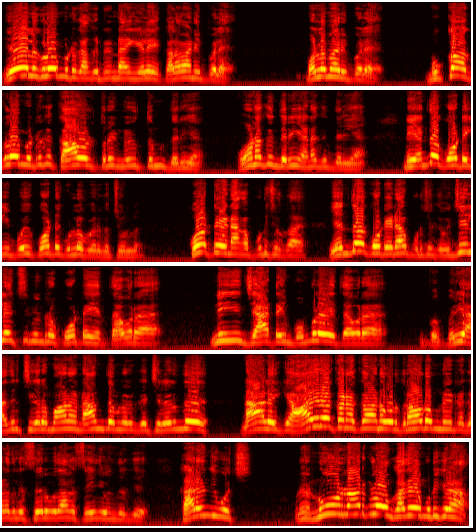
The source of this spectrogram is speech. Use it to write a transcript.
ஏழு கிலோமீட்டருக்கு அங்கிட்டு நின்றாங்களே களவாணி பிள்ளை மொல்லமாரி பிள்ளை முக்கால் கிலோமீட்டருக்கு காவல்துறை நிறுத்தும்னு தெரியும். உனக்கும் தெரியும் எனக்கும் தெரியும். நீ எந்த கோட்டைக்கு போய் கோட்டைக்குள்ளே போயிருக்க சொல்லு. கோட்டையை நாங்கள் பிடிச்சிருக்கோம். எந்த கோட்டையடா பிடிச்சிருக்கோம்? விஜயலட்சுமின்ற கோட்டையை தவிர நீயும் ஜாட்டையும் பொம்பளையை தவிர இப்போ பெரிய அதிர்ச்சிகரமான நாம் தமிழர் கட்சியிலிருந்து நாளைக்கு ஆயிரக்கணக்கான ஒரு திராவிட முன்னேற்ற கழகத்தில் சேருவதாக செய்தி வந்திருக்கு. கரைஞ்சி போச்சு. நூறு நாட்களும் உன் கதையை முடிக்கிறான்.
